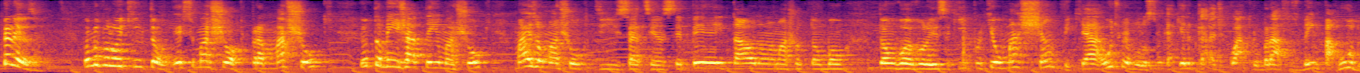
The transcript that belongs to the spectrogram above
Beleza. Vamos evoluir aqui então. Esse Machoke para Machoke. Eu também já tenho Machoke, mas é um Machoke de 700 CP e tal. Não é um Machoke tão bom. Então vou evoluir isso aqui. Porque o Machamp, que é a última evolução, que é aquele cara de quatro braços, bem parrudo.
